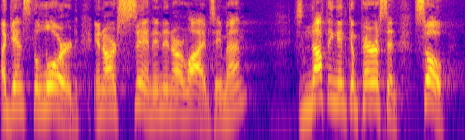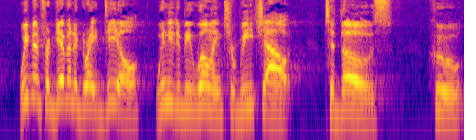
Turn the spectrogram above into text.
against the Lord in our sin and in our lives. Amen? It's nothing in comparison. So we've been forgiven a great deal. We need to be willing to reach out to those who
